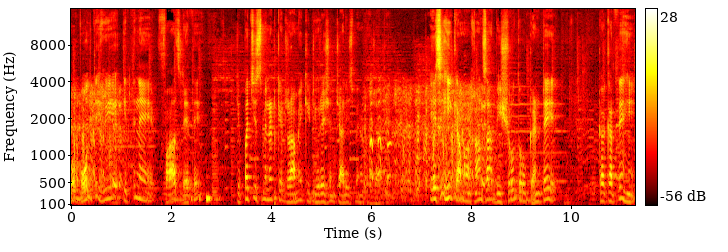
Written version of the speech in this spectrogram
वो बोलते हुए इतने फाज लेते कि 25 मिनट के ड्रामे की ड्यूरेशन 40 मिनट हो जाती है। ऐसे ही कामरान खान साहब भी शो दो घंटे का करते हैं,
